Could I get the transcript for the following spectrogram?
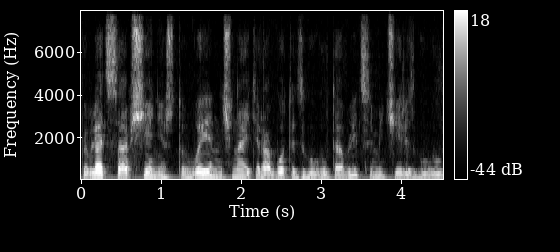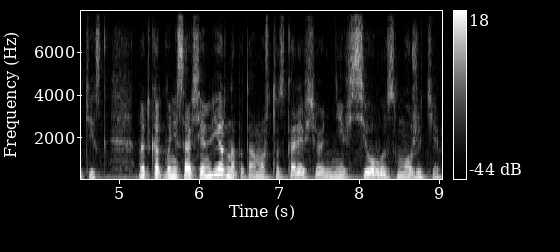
появляется сообщение, что вы начинаете работать с Google таблицами через Google Диск. Но это как бы не совсем верно, потому что, скорее всего, не все вы сможете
